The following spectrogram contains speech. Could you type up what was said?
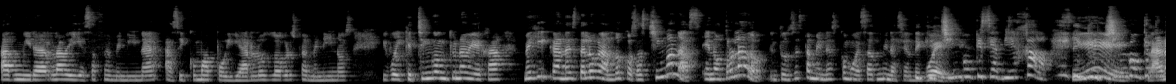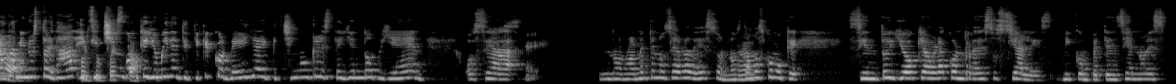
admirar la belleza femenina, así como apoyar los logros femeninos. Y güey, qué chingón que una vieja mexicana esté logrando cosas chingonas en otro lado. Entonces también es como esa admiración de y qué chingón que sea vieja. y qué chingón que tenga también nuestra edad. y qué chingón que yo me identifique con ella. Y qué chingón que le esté yendo bien. O sea, normalmente no se habla de eso. No, no. estamos como que siento yo que ahora con redes sociales mi competencia no es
